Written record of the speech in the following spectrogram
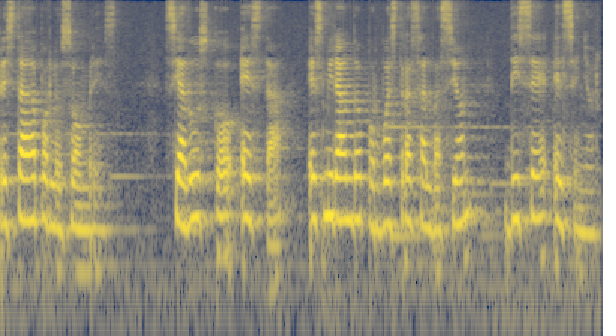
prestada por los hombres. Si aduzco esta, es mirando por vuestra salvación, dice el Señor.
